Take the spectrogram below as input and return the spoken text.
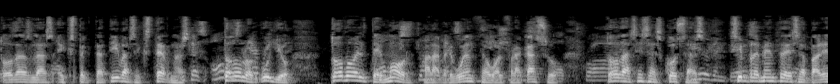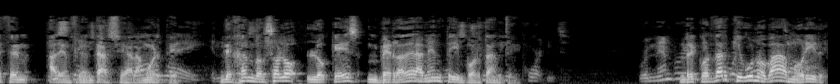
todas las expectativas externas, todo el orgullo, todo el temor a la vergüenza, o al fracaso, todas esas cosas simplemente desaparecen al enfrentarse a la muerte, dejando solo lo que es verdaderamente importante. Recordar que uno va a morir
